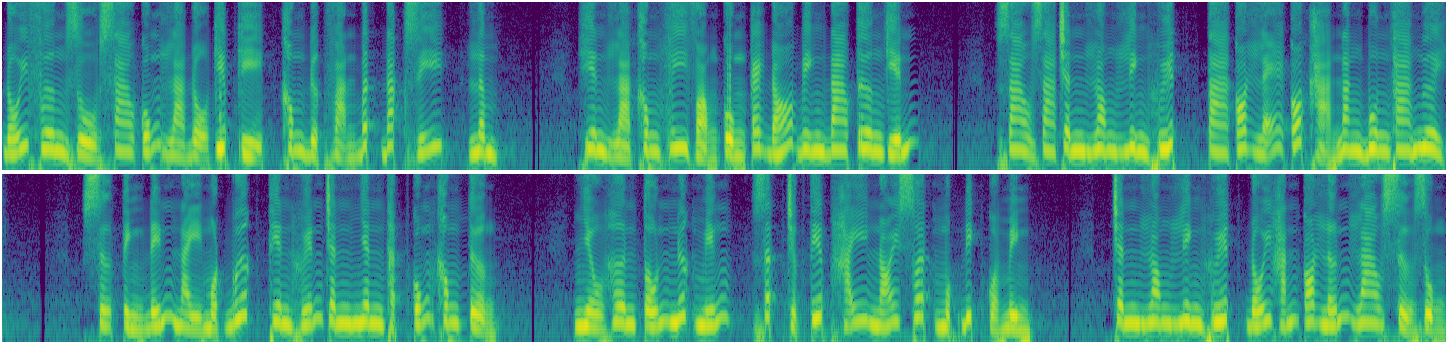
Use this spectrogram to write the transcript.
Đối phương dù sao cũng là độ kiếp kỳ, không được vạn bất đắc dĩ, lâm. Hiên là không hy vọng cùng cách đó binh đao tương kiến. Giao ra chân long linh huyết, ta có lẽ có khả năng buông tha ngươi. Sự tình đến này một bước thiên huyến chân nhân thật cũng không tưởng. Nhiều hơn tốn nước miếng, rất trực tiếp hãy nói suốt mục đích của mình. Chân long linh huyết đối hắn có lớn lao sử dụng,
